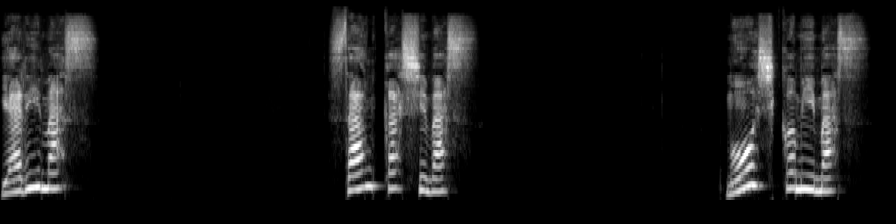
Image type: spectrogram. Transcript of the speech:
やります。参加します。申し込みます。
